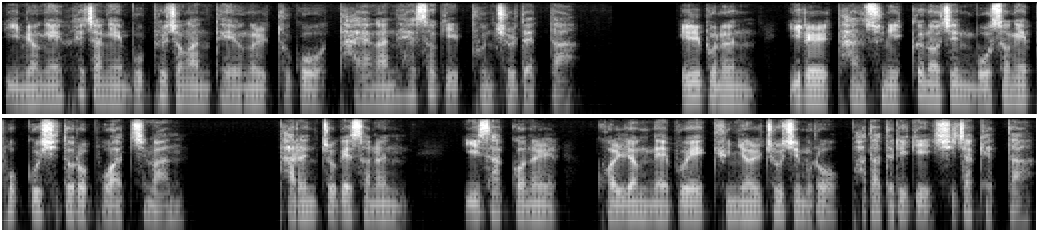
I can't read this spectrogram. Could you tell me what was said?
이명의 회장의 무표정한 대응을 두고 다양한 해석이 분출됐다. 일부는 이를 단순히 끊어진 모성의 복구 시도로 보았지만, 다른 쪽에서는 이 사건을 권력 내부의 균열 조짐으로 받아들이기 시작했다.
